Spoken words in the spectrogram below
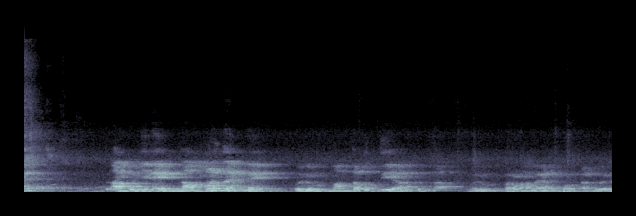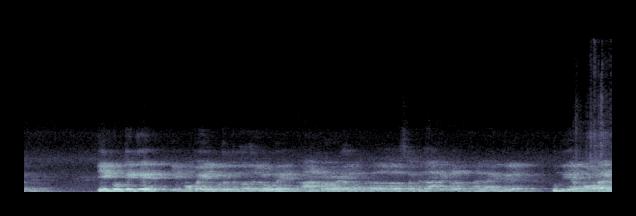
ആ കുഞ്ഞിനെ നമ്മൾ തന്നെ ഒരു മന്ദബുദ്ധിയാക്കുന്ന ഒരു പ്രവണതയാണ് ഇപ്പോൾ കണ്ടുവരുന്നത്. ഈ കുട്ടിക്ക് ഈ മൊബൈൽ കൊടുക്കുന്നതിലൂടെ ആൻഡ്രോയിഡ് സംവിധാനങ്ങളും അല്ലെങ്കിൽ പുതിയ മോഡേൺ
